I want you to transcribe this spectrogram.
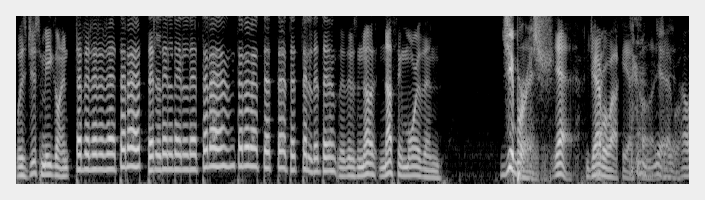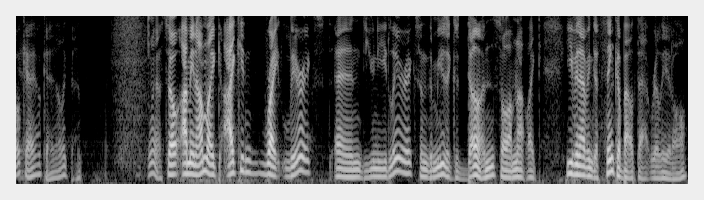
was just me going. There's no nothing more than Gibberish. yeah, Jabberwocky. I call it. Yeah. yeah. Oh, okay. Okay. I like that. Yeah. So I mean, I'm like, I can write lyrics, and you need lyrics, and the music's done. So I'm not like even having to think about that really at all.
